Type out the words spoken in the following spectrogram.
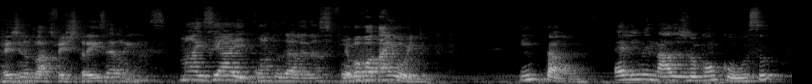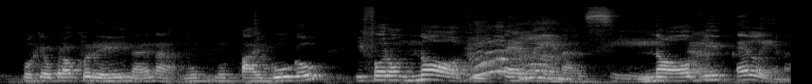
Regina Duarte fez três Helenas. Mas e aí, quantas Helenas foram? Eu vou votar em oito. Então, eliminados do concurso, porque eu procurei né, na- no, no pai Google e foram nove Helenas. Eita. Nove Helenas.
